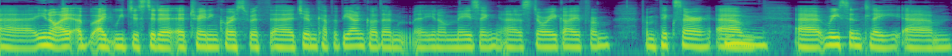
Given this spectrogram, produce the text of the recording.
uh, you know, I, I, we just did a, a training course with uh, Jim Capobianco, then uh, you know, amazing uh, story guy from from Pixar um, mm. recently. Um,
